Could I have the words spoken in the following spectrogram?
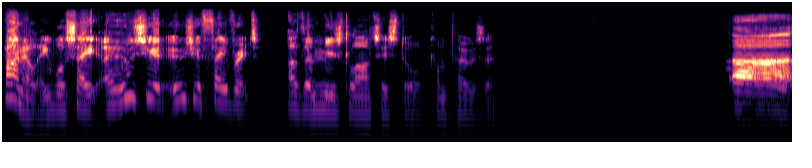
finally, we'll say uh, who's your who's your favourite other musical artist or composer? Uh,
